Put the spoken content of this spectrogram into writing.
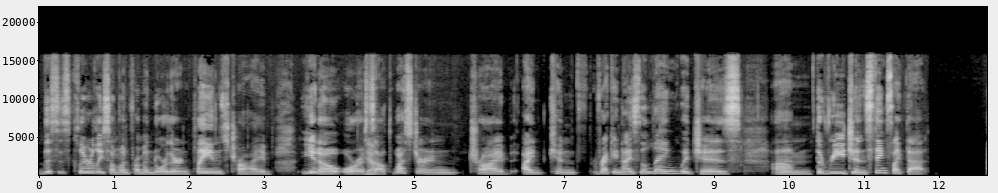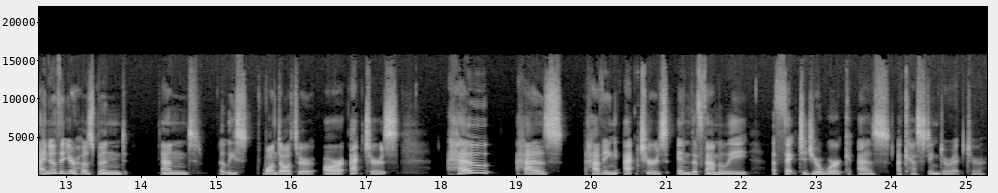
this is clearly someone from a northern plains tribe you know or a yeah. southwestern tribe I can recognize the languages um, the regions things like that I know that your husband and at least one daughter are actors how has having actors in the family affected your work as a casting director?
